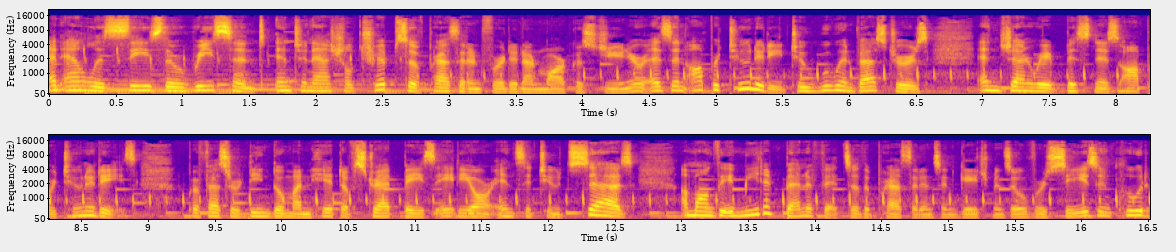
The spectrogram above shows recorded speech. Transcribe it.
An analyst sees the recent international trips of President Ferdinand Marcos Jr. as an opportunity to woo investors and generate business opportunities. Professor Dindo Manhit of Stratbase ADR Institute says among the immediate benefits of the president's engagements overseas include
